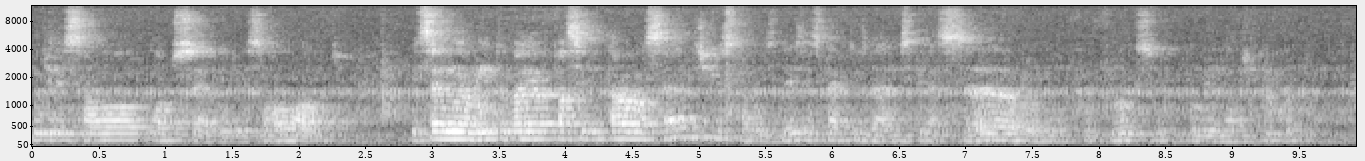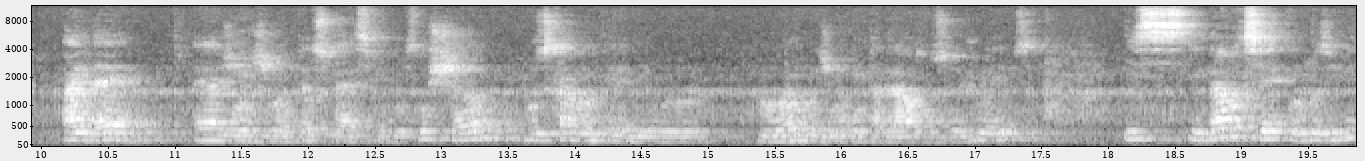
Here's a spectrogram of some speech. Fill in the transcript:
em direção ao céu, em direção ao alto. Esse alinhamento vai facilitar uma série de questões, desde aspectos da respiração, do fluxo, do corpo. A ideia é a gente manter os pés firmes no chão, buscar manter ali um, um ângulo de 90 graus nos seus joelhos, e, e para você, inclusive,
